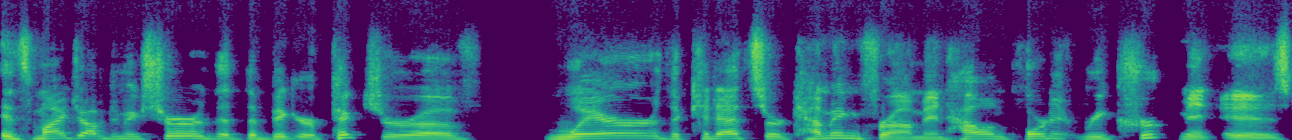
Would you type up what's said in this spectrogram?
It's my job to make sure that the bigger picture of where the cadets are coming from and how important recruitment is.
